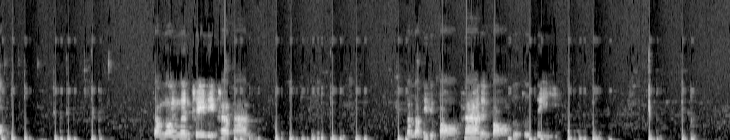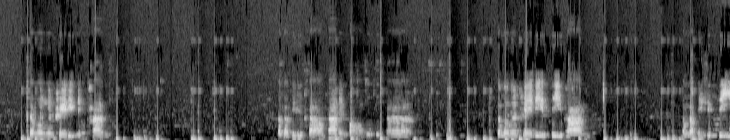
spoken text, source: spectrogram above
ง จำนวนเงินเครดิตห้าพันลำดับที่สิบสองห้าหนึ่งสองศูนย์ศูนย์สี่จำนวนเงินเครดิตหนึ่งพันลำดับที่สิบสามห้าหนึ่งสองศูนย์ศูนย์ห้าจำนวนเงินเครดิตสี่พันลำดับที่สิบสี่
